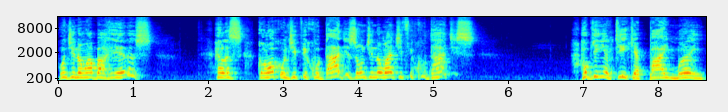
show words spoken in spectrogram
onde não há barreiras. Elas colocam dificuldades onde não há dificuldades. Alguém aqui que é pai, mãe,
